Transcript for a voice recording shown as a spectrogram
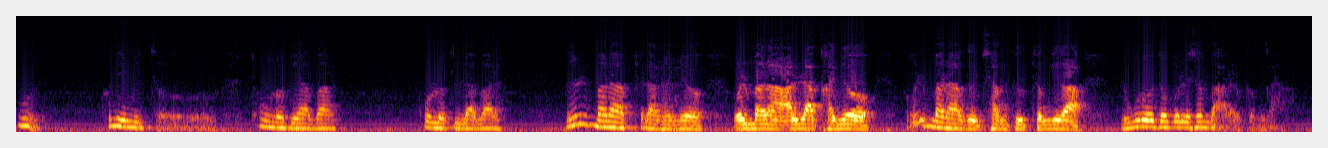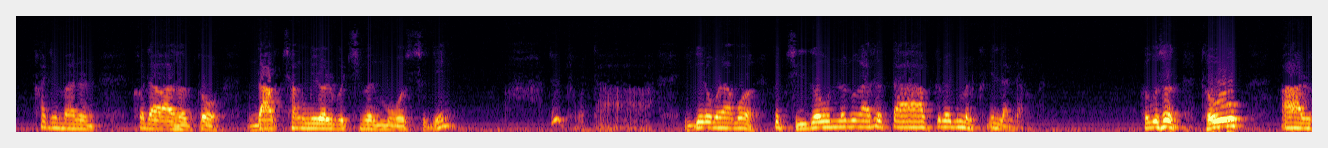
뭐 그님이 더 통로되야말 홀로 들라말 얼마나 편안하며 얼마나 안락하며 얼마나 그 참그 경계가 누구로 더불어서 말할 건가. 하지만은 거다 가서 또 낙창미를 붙이면 못 쓰지? 아주 좋다. 이게로구나 뭐, 그 즐거운 놈이 가서 딱 떨어지면 큰일 난다고. 거기서 더욱 알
